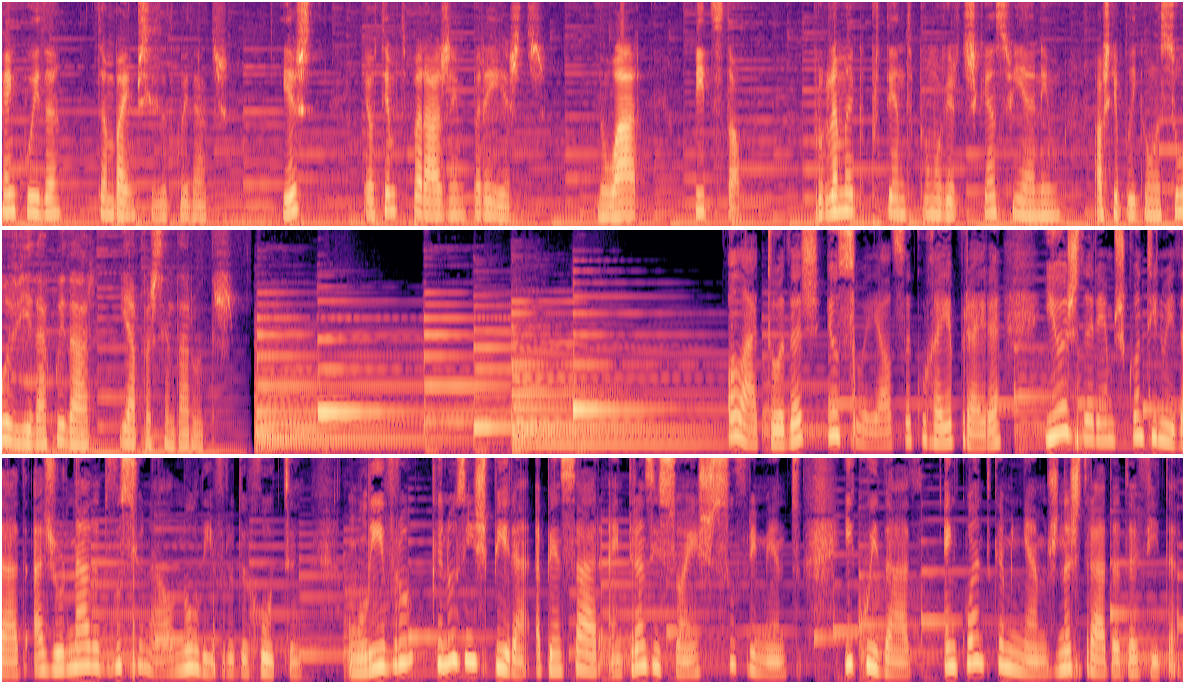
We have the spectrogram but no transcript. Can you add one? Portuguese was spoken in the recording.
Quem cuida também precisa de cuidados. Este é o tempo de paragem para estes. No ar, Pit Stop, programa que pretende promover descanso e ânimo aos que aplicam a sua vida a cuidar e a apacentar outros. Todas, eu sou a Elsa Correia Pereira e hoje daremos continuidade à jornada devocional no livro de Ruth, um livro que nos inspira a pensar em transições, sofrimento e cuidado enquanto caminhamos na estrada da vida.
